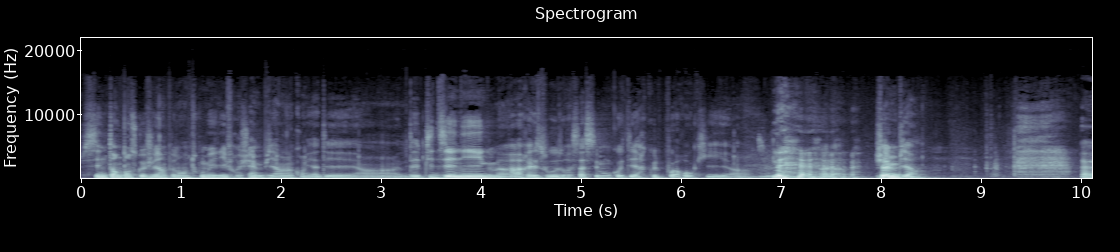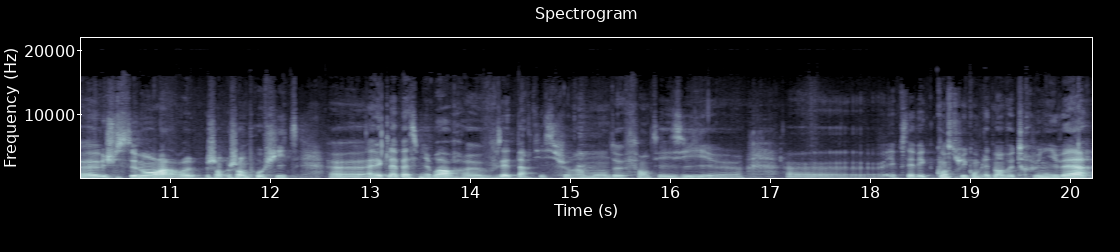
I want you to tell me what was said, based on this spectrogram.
c'est une tendance que j'ai un peu dans tous mes livres. J'aime bien quand il y a des, des, petites énigmes à résoudre. Ça, c'est mon côté Hercule Poirot qui. Euh, J'aime bien. Euh, justement, alors j'en profite. Euh, avec la passe miroir, vous êtes parti sur un monde fantasy et vous avez construit complètement votre univers.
